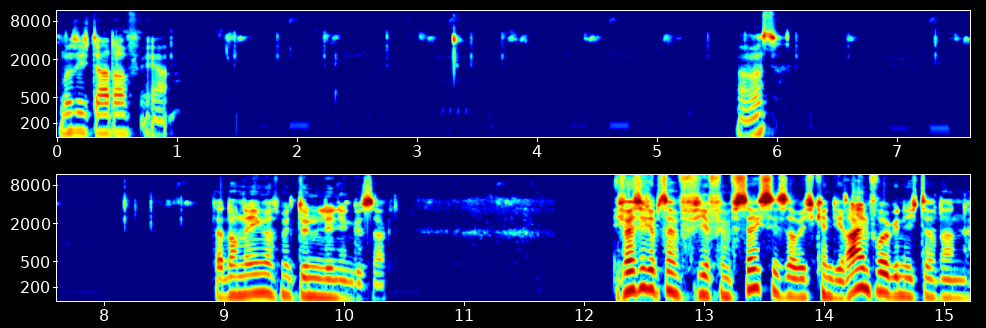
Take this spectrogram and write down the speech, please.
Muss ich da drauf? Ja. Was? Der hat noch irgendwas mit dünnen Linien gesagt. Ich weiß nicht, ob es ein 4, 5, 6 ist, aber ich kenne die Reihenfolge nicht. Dann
